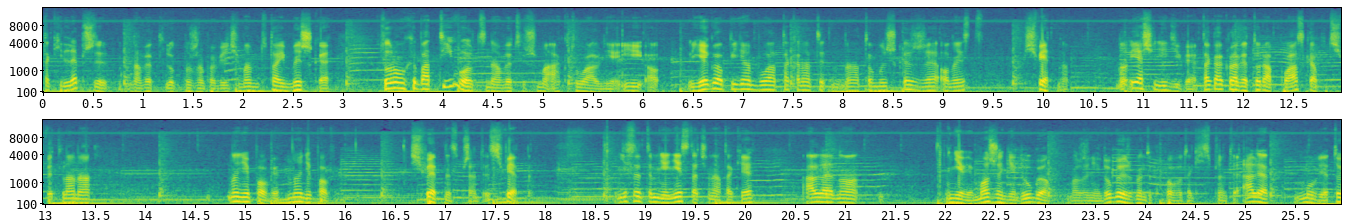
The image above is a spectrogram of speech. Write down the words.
taki lepszy nawet lub można powiedzieć. Mam tutaj myszkę, którą chyba T-Volt nawet już ma aktualnie i o, jego opinia była taka na, ty, na tą myszkę, że ona jest świetna. No ja się nie dziwię. Taka klawiatura płaska, podświetlana. No nie powiem, no nie powiem. Świetny sprzęt, jest świetny. Niestety mnie nie stać na takie, ale no nie wiem, może niedługo, może niedługo już będę kupował takie sprzęty, ale mówię, to,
